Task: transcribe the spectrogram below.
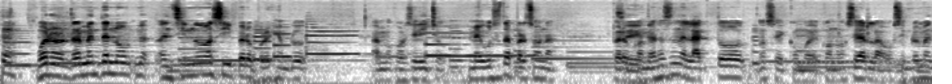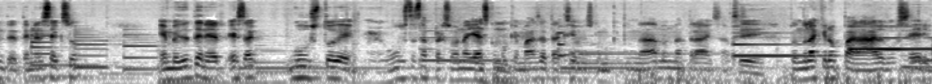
Bueno, realmente no, en sí no así, pero por ejemplo, a lo mejor sí he dicho, me gusta esta persona, pero Sí. cuando estás en el acto, no sé, como de conocerla o simplemente de tener sexo, en vez de tener ese gusto de gusta esa persona, ya es como que más de atracción, es como que pues nada más me atrae, ¿sabes? Sí. Pues no la quiero para algo serio,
